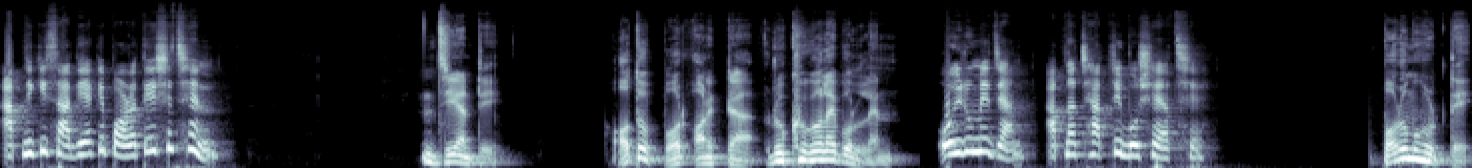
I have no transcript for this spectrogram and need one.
আপনি কি সাদিয়াকে পড়াতে এসেছেন? জি আন্টি। অতঃপর অনেকটা রুক্ষ গলায় বললেন ওই রুমে যান আপনার ছাত্রী বসে আছে। পর মুহূর্তে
